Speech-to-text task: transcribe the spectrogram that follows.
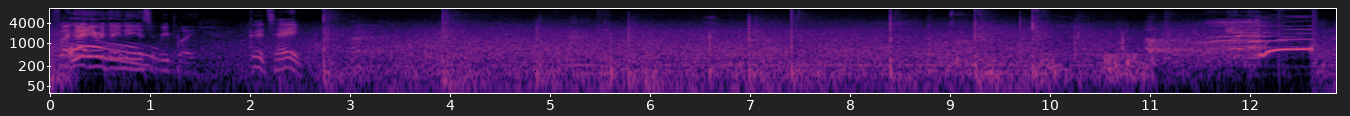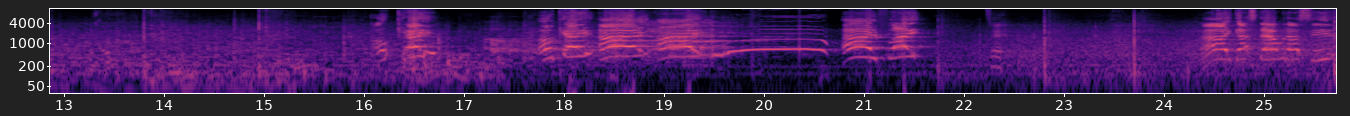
It's like not everything needs a replay. Good take. Okay. Okay. All right. All right. All right, flight. All right, got stamina. I see it.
